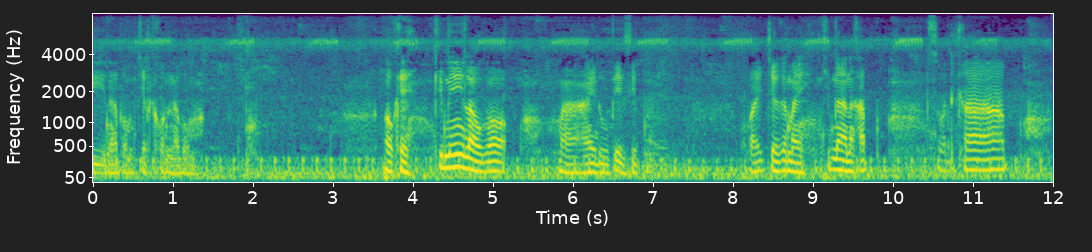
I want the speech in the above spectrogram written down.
ี่นะครับผมเจ็ดคนนะครับผม โอเค คลิปนี้เราก็มาให้ดูพี่เอกสิทธิ์ไว้เจอกันใหม่คลิปหน้านะครับ สวัสดีครับ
